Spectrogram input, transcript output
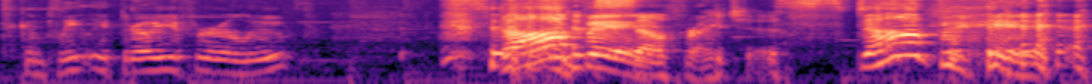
to completely throw you for a loop? Stop it! Self-righteous. Stop it!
